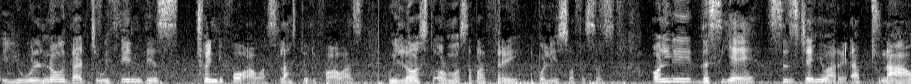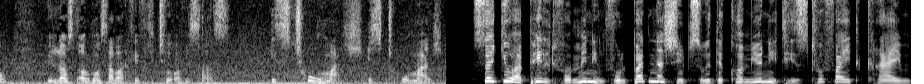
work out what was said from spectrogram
You will know that within this 24 hours, last 24 hours, we lost almost about three police officers. Only this year, since January up to now, we lost almost about 52 officers. It's too much. It's too much. Sotyu appealed for meaningful partnerships with the communities to fight crime.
